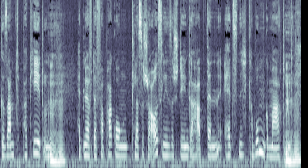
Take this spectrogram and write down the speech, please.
gesamte Paket und mhm. hätten wir auf der Verpackung klassische Auslese stehen gehabt, dann hätte es nicht kabum gemacht. Und mhm.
